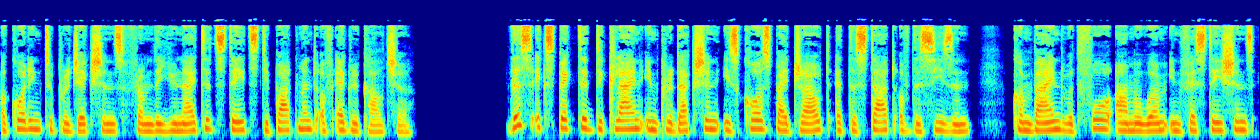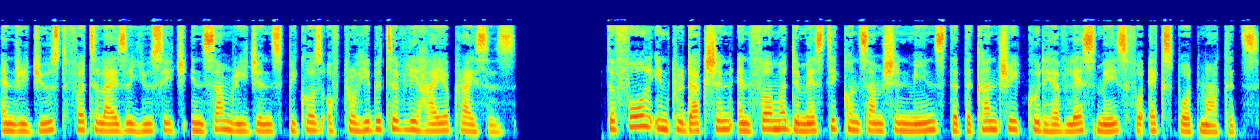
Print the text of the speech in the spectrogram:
according to projections from the United States Department of Agriculture. This expected decline in production is caused by drought at the start of the season, combined with fall armyworm infestations and reduced fertilizer usage in some regions because of prohibitively higher prices. The fall in production and firmer domestic consumption means that the country could have less maize for export markets.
